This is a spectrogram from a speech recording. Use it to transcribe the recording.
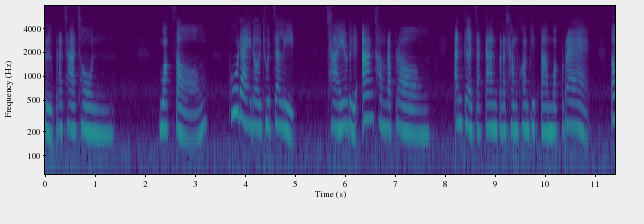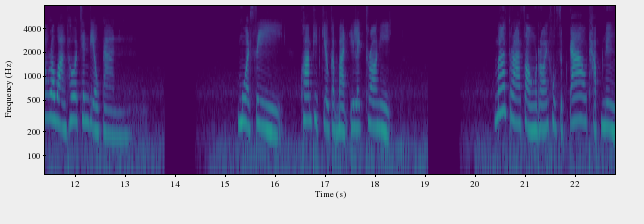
หรือประชาชน วรรคสอง ผู้ใดโดยทุจริต ใช้หรืออ้างคำรับรอง อันเกิดจากการกระทำความผิดตามวรรคแรก ต้องระวังโทษเช่นเดียวกัน หมวด 4 ความผิดเกี่ยวกับบัตรอิเล็กทรอนิกส์ มาตรา 269 ทับหนึ่ง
